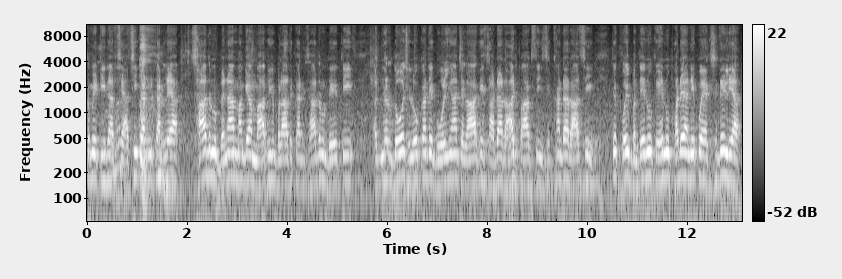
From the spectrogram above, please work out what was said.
ਕਮੇਟੀ ਦਾ ਸਿਆਸੀਕਰਨ ਕਰ ਲਿਆ, ਸਾਧ ਨੂੰ ਬਿਨਾਂ ਮੰਗਿਆ ਮਾਫੀ ਬਲਾਤਕਾਰ ਸਾਧ ਨੂੰ ਦੇ ਦਿੱਤੀ। ਨਿਰਦੋਸ਼ ਲੋਕਾਂ ਦੇ ਗੋਲੀਆਂ ਚਲਾ ਕੇ ਸਾਡਾ ਰਾਜ ਪਾਕ ਸੀ, ਸਿੱਖਾਂ ਦਾ ਰਾਜ ਸੀ ਤੇ ਕੋਈ ਬੰਦੇ ਨੂੰ ਕਿਸੇ ਨੂੰ ਫੜਿਆ ਨਹੀਂ, ਕੋਈ ਐਕਸ਼ਨ ਨਹੀਂ ਲਿਆ।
